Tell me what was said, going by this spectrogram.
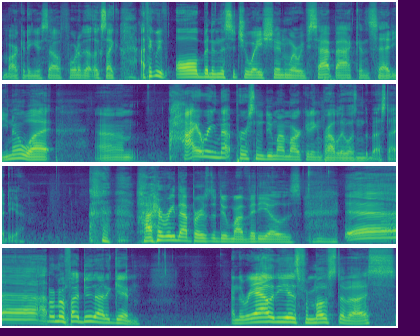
marketing yourself or whatever that looks like. I think we've all been in this situation where we've sat back and said, you know what? Um, hiring that person to do my marketing probably wasn't the best idea. hiring that person to do my videos, eh, I don't know if I'd do that again. And the reality is, for most of us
